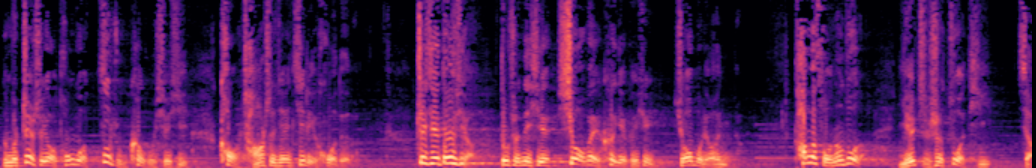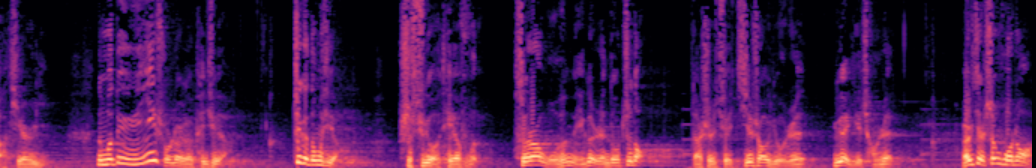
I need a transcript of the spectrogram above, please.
那么这是要通过自主刻苦学习、靠长时间积累获得的。这些东西啊，都是那些校外课业培训教不了你的，他们所能做的也只是做题、讲题而已。那么对于艺术类的培训啊。这个东西啊，是需要天赋的。虽然我们每个人都知道，但是却极少有人愿意承认。而且生活中啊，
